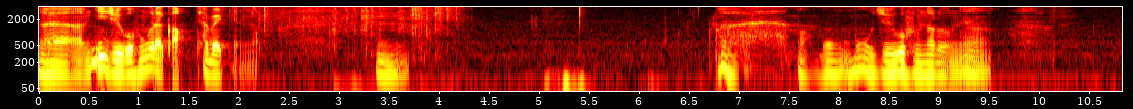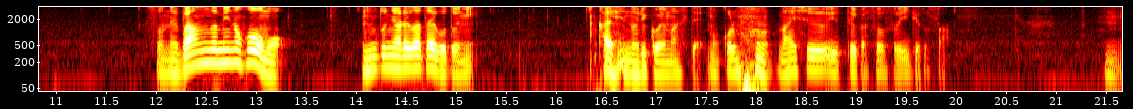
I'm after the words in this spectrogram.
えー、25分ぐらいか、喋ってんの。うん。まあ、もう、もう15分になるよね。そうね、番組の方も、本当にありがたいことに、改変乗り越えまして。まあ、これも毎週言ってるからそろそろいいけどさ。うん。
